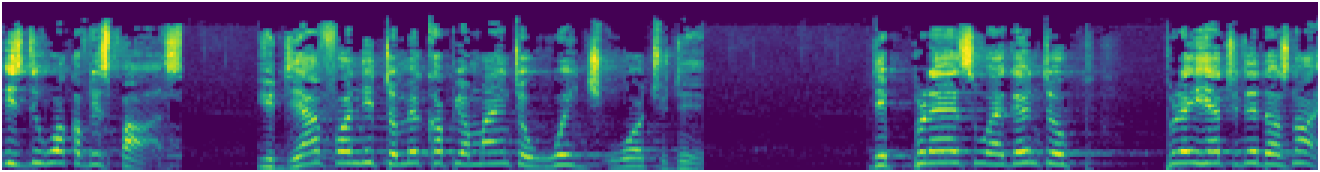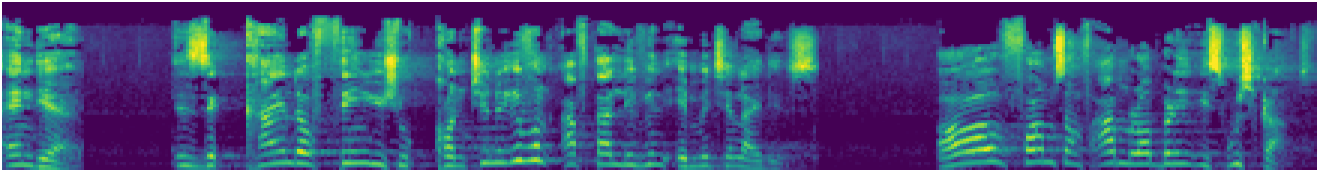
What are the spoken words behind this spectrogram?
is the work of these powers. You therefore need to make up your mind to wage war today. The prayers we are going to pray here today does not end here. It's the kind of thing you should continue even after leaving a meeting like this. All forms of armed robbery is witchcraft.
